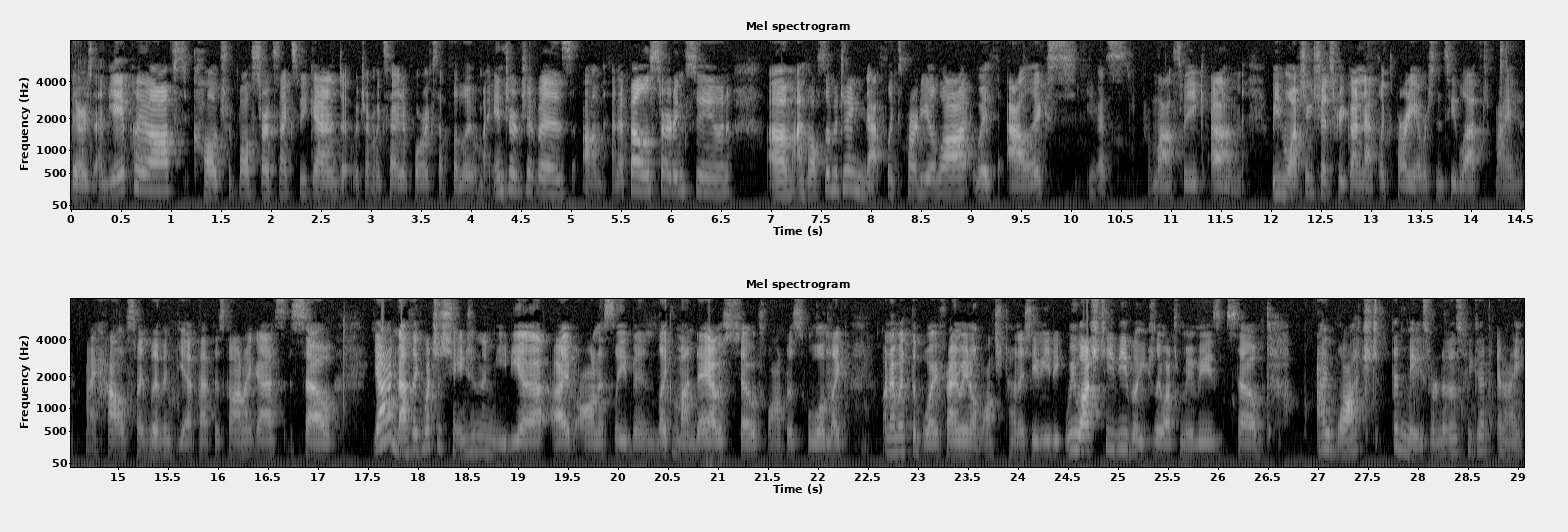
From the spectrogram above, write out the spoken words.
there's NBA playoffs. College football starts next weekend, which I'm excited for. Except literally what my internship is. Um, NFL is starting soon. Um, I've also been doing Netflix Party a lot with Alex. You guys from last week. Um, we've been watching Schitt's Creek on Netflix Party ever since he left my my house. My live-in BFF is gone, I guess. So yeah, nothing much has changed in the media. I've honestly been like Monday. I was so swamped with school, and like when I'm with the boyfriend, we don't watch a ton of TV. We watch TV, but usually watch movies. So I watched The Maze Runner this weekend, and I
